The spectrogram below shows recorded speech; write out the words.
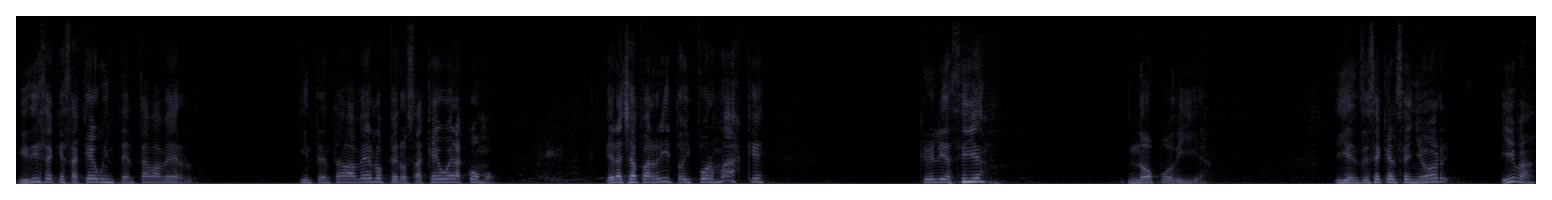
y dice que Saqueo intentaba verlo. Intentaba verlo, pero Saqueo era como. Era chaparrito y por más que, que le hacía, no podía. Y dice que el Señor iba.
